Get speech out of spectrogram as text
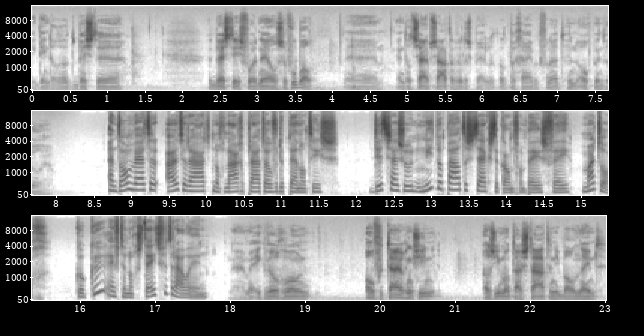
Ik denk dat dat het beste, het beste is voor het Nederlandse voetbal. Uh, en dat zij op zaterdag willen spelen, dat begrijp ik vanuit hun oogpunt wel. Ja. En dan werd er uiteraard nog nagepraat over de penalties. Dit seizoen niet bepaald de sterkste kant van PSV, maar toch. Cocu heeft er nog steeds vertrouwen in. Nee, maar ik wil gewoon overtuiging zien als iemand daar staat en die bal neemt.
